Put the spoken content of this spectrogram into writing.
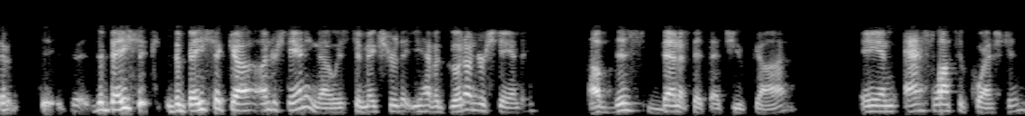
The, the, the basic the basic uh, understanding though is to make sure that you have a good understanding of this benefit that you've got and ask lots of questions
